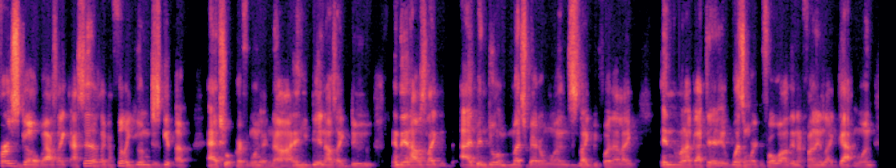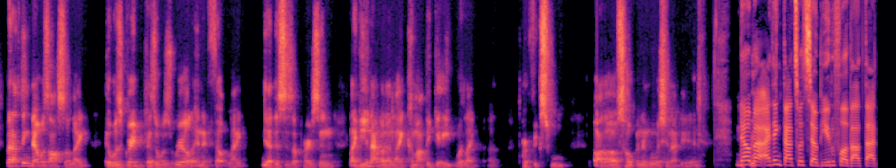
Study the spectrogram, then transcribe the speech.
first go i was like i said i was like i feel like you're gonna just get up actual perfect one. Like, nah. And he did. And I was like, dude. And then I was like, I'd been doing much better ones like before that. Like, and when I got there, it wasn't working for a while. Then I finally like got one. But I think that was also like, it was great because it was real and it felt like, yeah, this is a person, like you're not gonna like come out the gate with like a perfect swoop. Although I was hoping and wishing I did. no, but I think that's what's so beautiful about that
